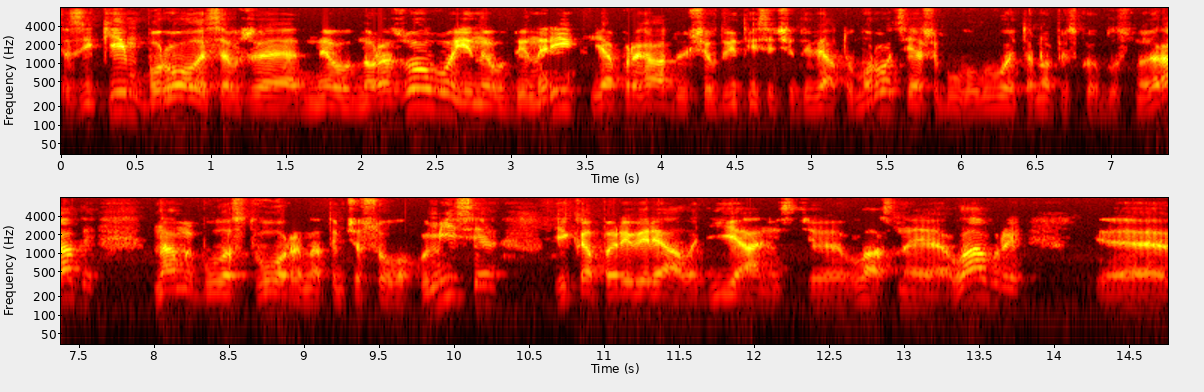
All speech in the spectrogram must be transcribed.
з яким боролися вже неодноразово і не один рік. Я пригадую, що в 2009 році я ще був головою Тернопільської обласної ради. Нами була створена тимчасова комісія, яка перевіряла діяльність власне лаври. Е,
